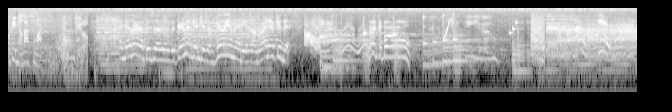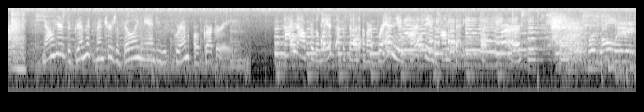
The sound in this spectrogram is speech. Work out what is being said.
Okay, now that's why. Episode of The Grim Adventures of Billy and Mandy is on right after this. Peekaboo! Oh, now here's The Grim Adventures of Billy and Mandy with Grim or Gregory. Time now for the latest episode of our brand new cartoon Atomic Betty. But first... We're rolling!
